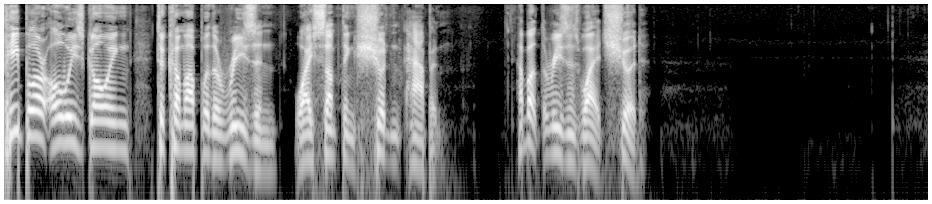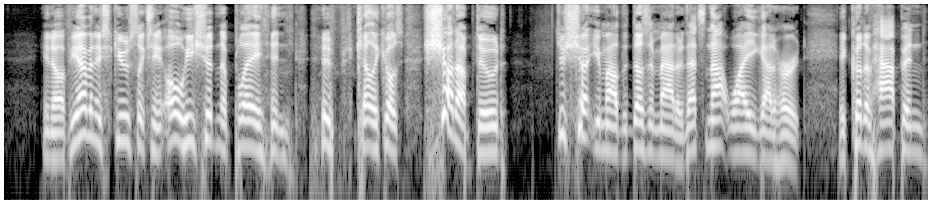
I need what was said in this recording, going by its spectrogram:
People are always going to come up with a reason why something shouldn't happen. How about the reasons why it should? You know, if you have an excuse like saying, "Oh, he shouldn't have played," and Kelly goes, "Shut up, dude. Just shut your mouth. It doesn't matter. That's not why he got hurt. It could have happened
